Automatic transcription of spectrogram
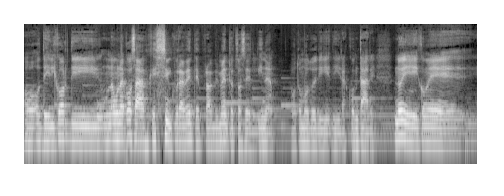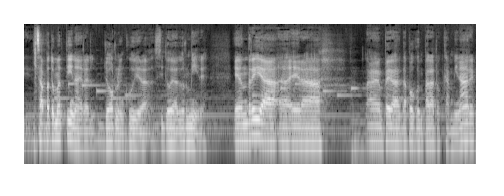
ho, ho dei ricordi, una, una, cosa che sicuramente, probabilmente, non so se Lina ha avuto modo di, di raccontare. Noi come il sabato mattina era il giorno in cui era, si doveva dormire e Andrea eh, era appena da poco imparato a camminare,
